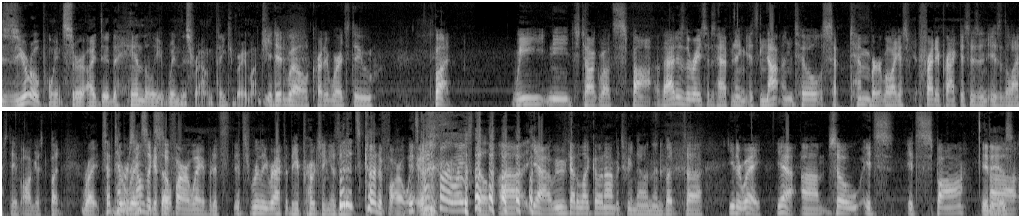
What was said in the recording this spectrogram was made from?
zero points, sir. I did handily win this round. Thank you very much. You did well. Credit where it's due. But we need to talk about Spa. That is the race that is happening. It's not until September. Well, I guess Friday practice is in, is the last day of August, but Right. September sounds like it's so far away, but it's it's really rapidly approaching, isn't But it? it's kind of far away. It's kind of far away still. Uh, yeah, we've got a lot going on between now and then. But uh, either way, yeah. Um, so it's it's Spa. It uh,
